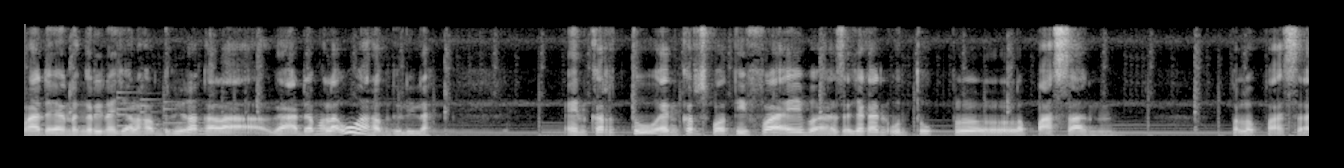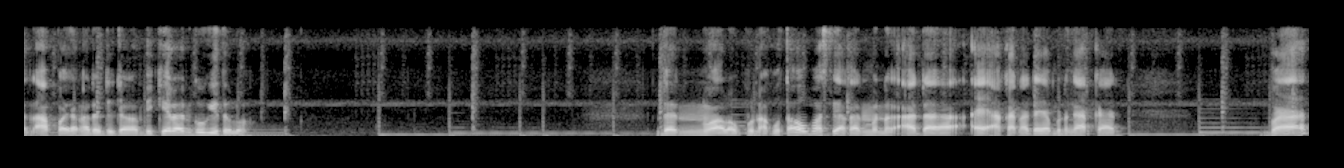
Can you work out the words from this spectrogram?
Ada yang dengerin aja alhamdulillah kalau nggak ada malah uh alhamdulillah. Anchor tuh Anchor Spotify bahasanya kan untuk pelepasan pelepasan apa yang ada di dalam pikiranku gitu loh. Dan walaupun aku tahu pasti akan ada eh akan ada yang mendengarkan. But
